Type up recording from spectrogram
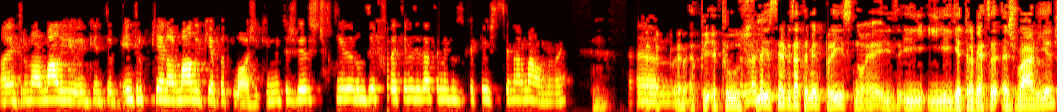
é? entre o normal e o- entre, entre o que é normal e o que é patológico. E muitas vezes discutimos e refletimos exatamente que é que é isto de ser normal, não é? Uhum. Um, A, a- a fi- a filosofia mas serve exatamente para isso, não é? E, e- e atravessa as várias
